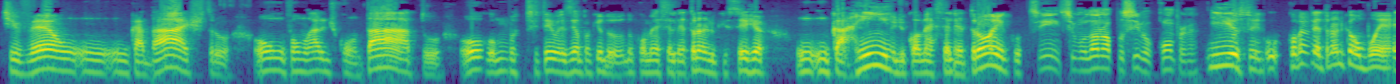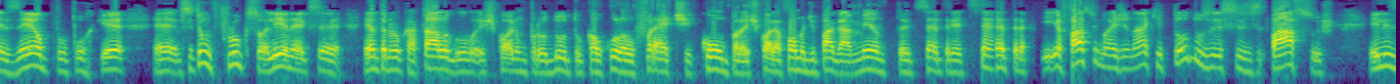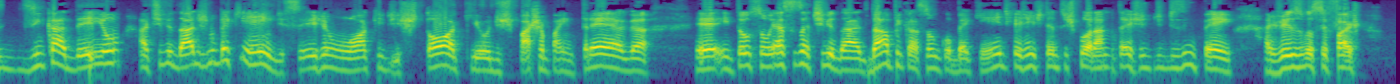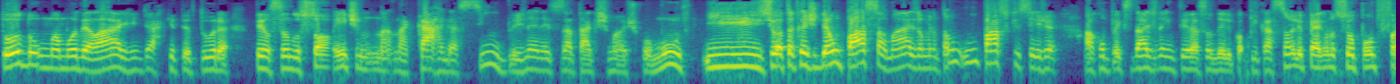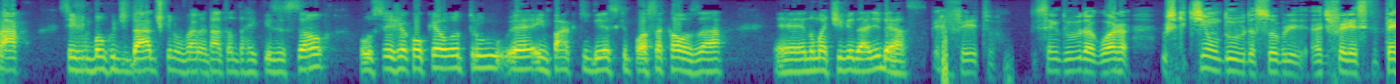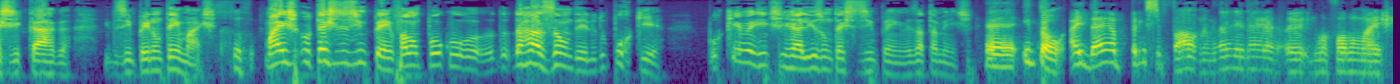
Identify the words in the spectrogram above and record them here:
tiver um, um, um, cadastro ou um formulário de contato, ou como citei o exemplo aqui do, do comércio eletrônico, que seja um, um, carrinho de comércio eletrônico. Sim, simulando uma possível compra, né? Isso. O comércio eletrônico é um bom exemplo, porque é, você tem um fluxo ali, né? Que você entra no catálogo, escolhe um produto, calcula o frete, compra, escolhe a forma de pagamento, etc, etc. E é fácil imaginar que todos esses passos eles desencadeiam atividades no back-end, seja um lock de estoque ou despacha para entrega. É, então são essas atividades da aplicação com back-end que a gente tenta explorar no teste de desempenho. Às vezes você faz toda uma modelagem de arquitetura pensando somente na, na, carga simples, né, nesses ataques mais comuns. E se o atacante der um passo a mais, aumentar um, um passo que seja a complexidade da interação dele com a aplicação, ele pega no seu ponto fraco seja um banco de dados que não vai aumentar tanta requisição, ou seja qualquer outro é, impacto desse que possa causar é, numa atividade dessa. Perfeito. Sem dúvida, agora, os que tinham dúvida sobre a diferença entre teste de carga e desempenho não tem mais. Mas o teste de desempenho, fala um pouco da razão dele, do porquê. Por que a gente realiza um teste de desempenho, exatamente? É, então, a ideia principal, né, é, de uma forma mais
